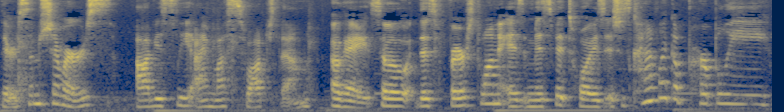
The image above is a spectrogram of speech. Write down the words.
There's some shimmers. Obviously, I must swatch them. Okay, so this first one is Misfit Toys. It's just kind of like a purpley,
